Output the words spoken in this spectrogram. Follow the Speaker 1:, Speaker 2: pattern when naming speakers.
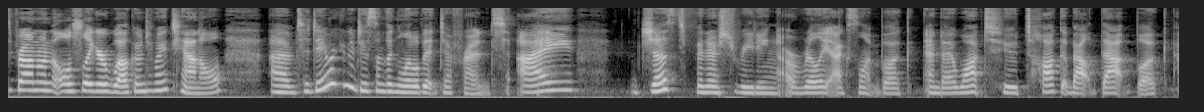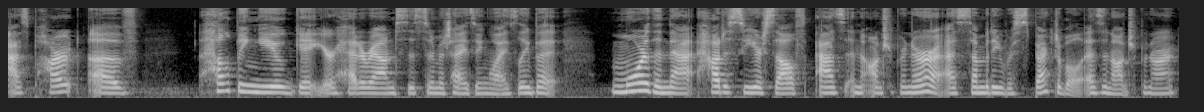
Speaker 1: it's Bronwen Oehlschlager. Welcome to my channel. Um, today we're going to do something a little bit different. I just finished reading a really excellent book, and I want to talk about that book as part of helping you get your head around systematizing wisely, but more than that, how to see yourself as an entrepreneur, as somebody respectable as an entrepreneur.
